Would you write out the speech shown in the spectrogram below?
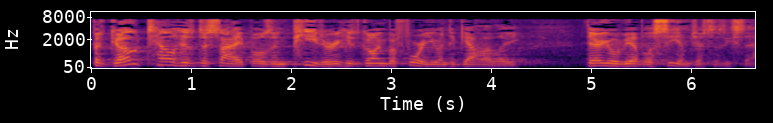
But go tell his disciples and Peter he's going before you into Galilee. There you will be able to see him just as he said.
